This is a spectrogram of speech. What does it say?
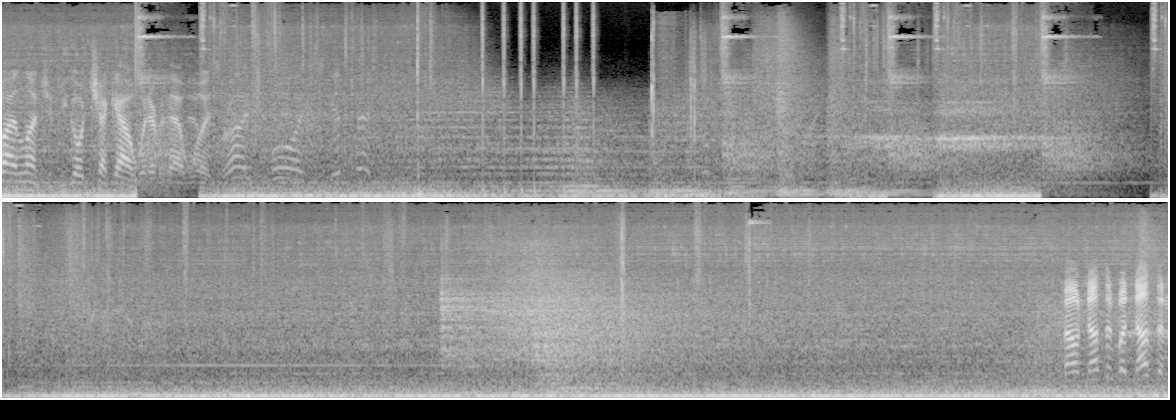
I'll lunch if you go check out whatever that was. Right, boys. Get back. Found nothing but nothing.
